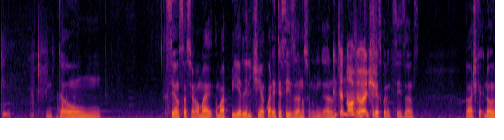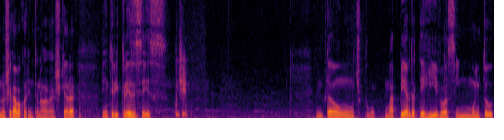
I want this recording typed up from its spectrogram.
Sim. Então. Sensacional, uma, uma perda. Ele tinha 46 anos, se eu não me engano. 39, eu acho. 43, 46 anos. Não, acho que. Não, não chegava a 49, acho que era entre 13 e 6. Entendi. Então, tipo, uma perda terrível, assim, muito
